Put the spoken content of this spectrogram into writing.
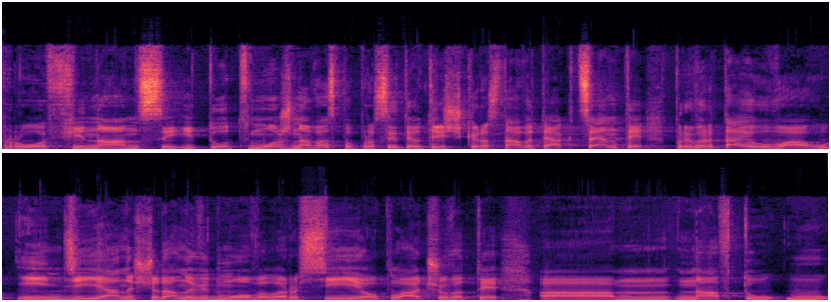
про фінанси, і тут можна вас попросити от трішки розставити акценти. Привертаю увагу, Індія нещодавно відмовила Росії оплачувати нафту у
